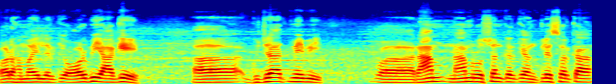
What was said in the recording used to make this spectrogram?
और हमारी लड़की और भी आगे गुजरात में भी राम, नाम रोशन करके अंकलेश्वर का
